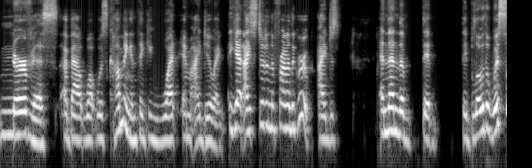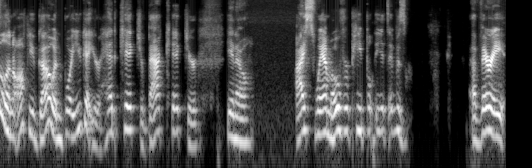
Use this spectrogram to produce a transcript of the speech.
nervous about what was coming and thinking, what am I doing? Yet I stood in the front of the group. I just, and then the, the they blow the whistle and off you go and boy you get your head kicked your back kicked your you know i swam over people it, it was a very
